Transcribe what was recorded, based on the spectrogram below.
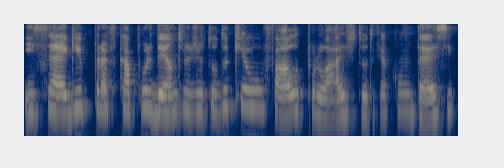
e segue para ficar por dentro de tudo que eu falo por lá, de tudo que acontece,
